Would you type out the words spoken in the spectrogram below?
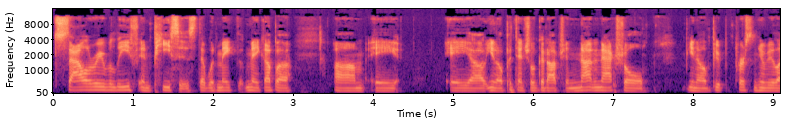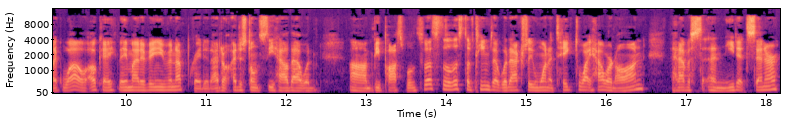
salary relief and pieces that would make make up a um a a uh, you know potential good option, not an actual you know person who'd be like, "Wow, okay, they might have even upgraded." I don't, I just don't see how that would um, be possible. So that's the list of teams that would actually want to take Dwight Howard on that have a, a need at center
